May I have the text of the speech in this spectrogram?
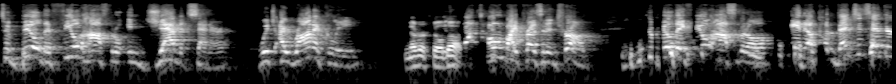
to build a field hospital in Javits Center, which ironically never filled up. Once owned by President Trump to build a field hospital in a convention center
